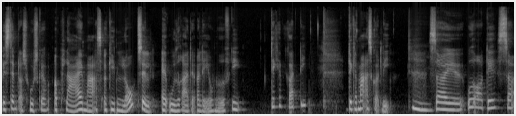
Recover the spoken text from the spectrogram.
bestemt også husker at pleje Mars og give den lov til at udrette og lave noget, fordi det kan vi godt lide. Det kan Mars godt lide. Mm. Så øh, udover det, så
